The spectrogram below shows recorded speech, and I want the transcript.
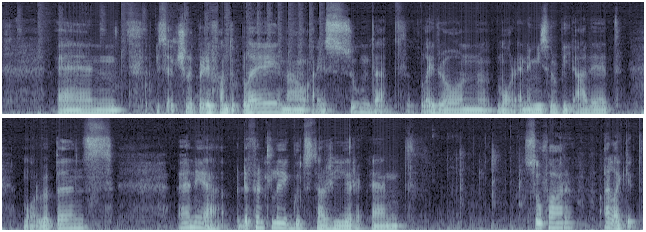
and it's actually pretty fun to play. Now I assume that later on more enemies will be added, more weapons, and yeah definitely good start here and so far I like it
